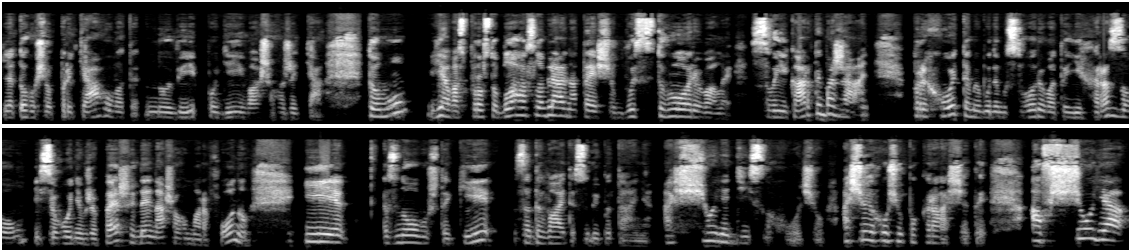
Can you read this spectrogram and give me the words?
для того, щоб притягувати нові події вашого життя. Тому я вас просто благословляю на те, щоб ви створювали свої карти бажань. Приходьте, ми будемо створювати їх разом. І сьогодні вже перший день нашого марафону. І знову ж таки. Задавайте собі питання: а що я дійсно хочу? А що я хочу покращити? А в що я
